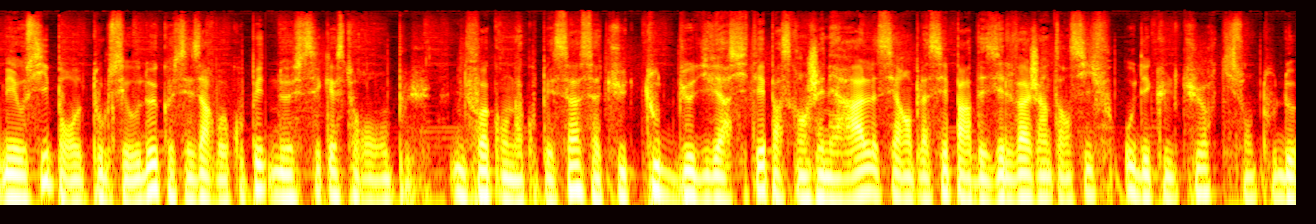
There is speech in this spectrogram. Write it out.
mais aussi pour tout le CO2 que ces arbres coupés ne séquestreront plus. Une fois qu'on a coupé ça, ça tue toute biodiversité parce qu'en général, c'est remplacé par des élevages intensifs ou des cultures qui sont tous deux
